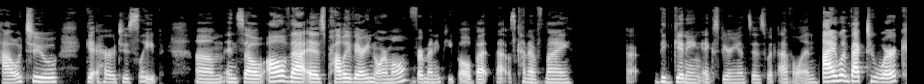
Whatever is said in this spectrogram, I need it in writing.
how to get her to sleep. Um, and so all of that is probably very normal for many people, but that was kind of my beginning experiences with Evelyn. I went back to work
